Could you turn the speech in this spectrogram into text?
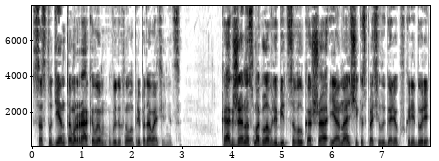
со студентом Раковым!» – выдохнула преподавательница. «Как же она смогла влюбиться в алкаша и анальщика?» – спросил Игорек в коридоре,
